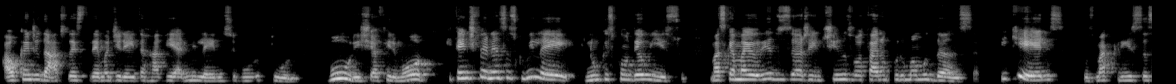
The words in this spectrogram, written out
ao candidato da extrema-direita Javier Milei no segundo turno. Burich afirmou que tem diferenças com Milley, nunca escondeu isso, mas que a maioria dos argentinos votaram por uma mudança e que eles, os macristas,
